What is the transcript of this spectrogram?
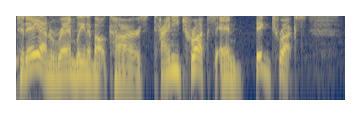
Today on Rambling About Cars, tiny trucks and big trucks.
